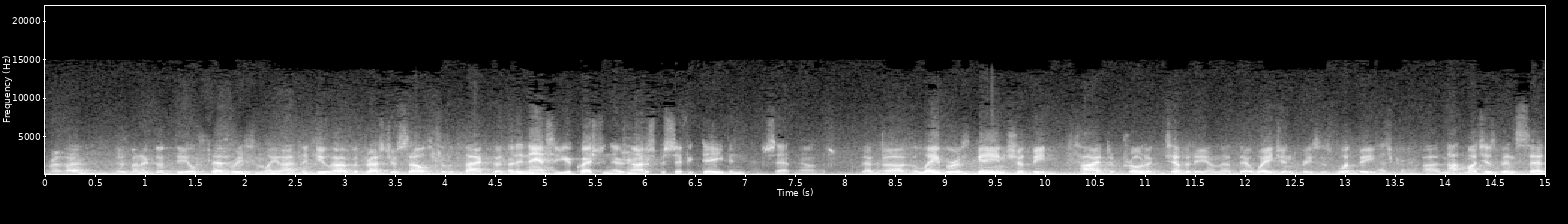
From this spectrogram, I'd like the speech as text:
President, there's been a good deal said recently, and I think you have addressed yourselves to the fact that... But in answer to your question, there's not a specific day been set now. That uh, labor's gain should be tied to productivity and that their wage increases would be. That's correct. Uh, not much has been said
